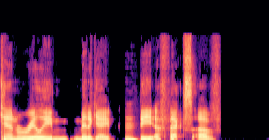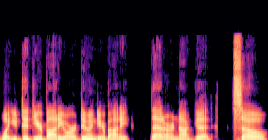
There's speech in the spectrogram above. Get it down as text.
can really mitigate Hmm. the effects of what you did to your body or are doing to your body that are not good. So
